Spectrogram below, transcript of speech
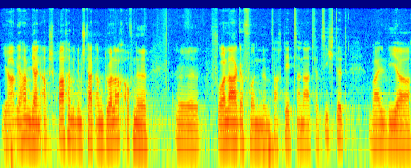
Ja, wir haben ja in Absprache mit dem Stadtamt Durlach auf eine äh, Vorlage von einem Fachdezernat verzichtet, weil wir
